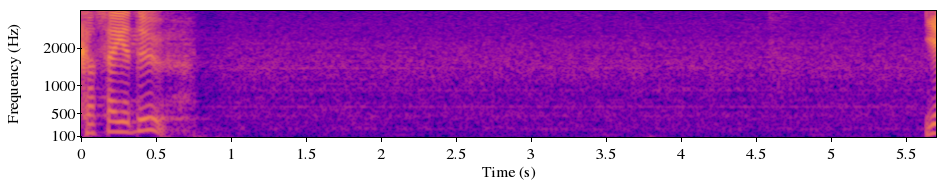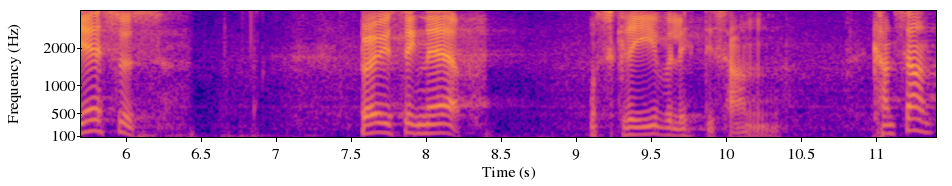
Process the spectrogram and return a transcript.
Hva sier du? Jesus bøyer seg ned og skriver litt i sanden. Kanskje han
